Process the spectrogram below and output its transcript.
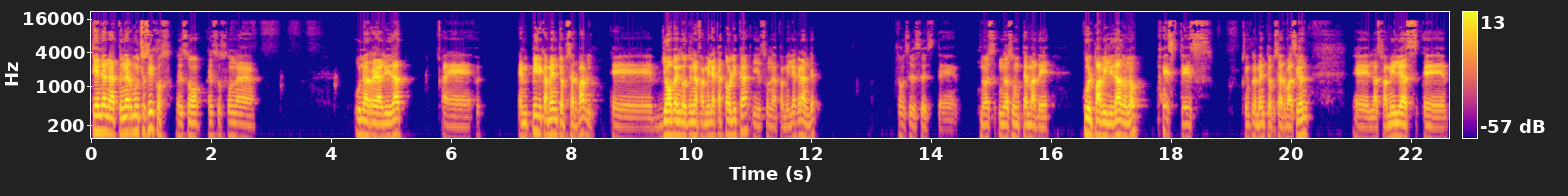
tienden a tener muchos hijos. Eso, eso es una, una realidad eh, empíricamente observable. yo vengo de una familia católica y es una familia grande. Entonces, este, no es, no es un tema de culpabilidad o no. Este es simplemente observación. Eh, las familias eh,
